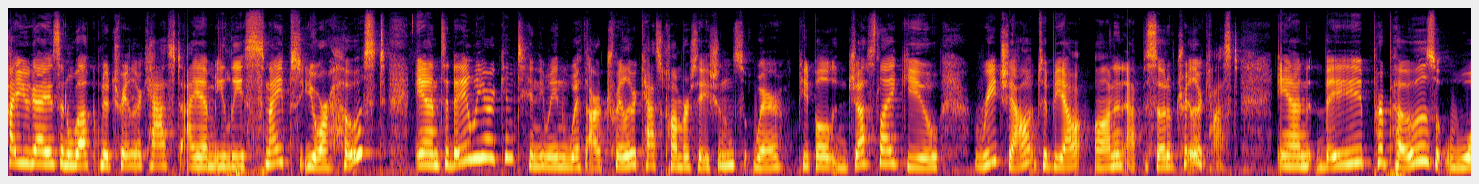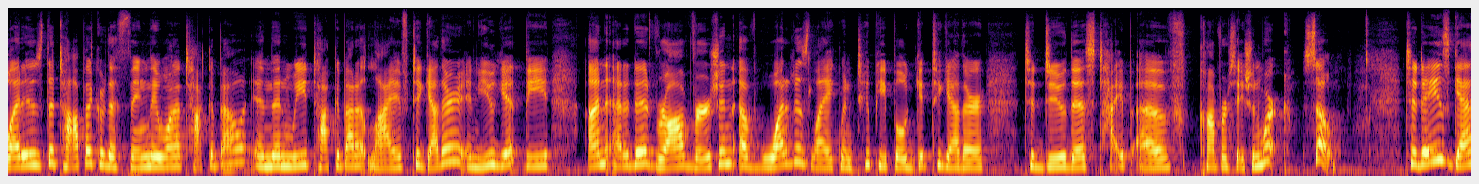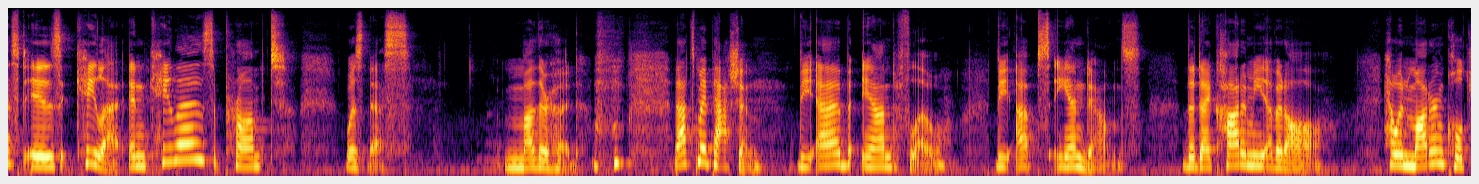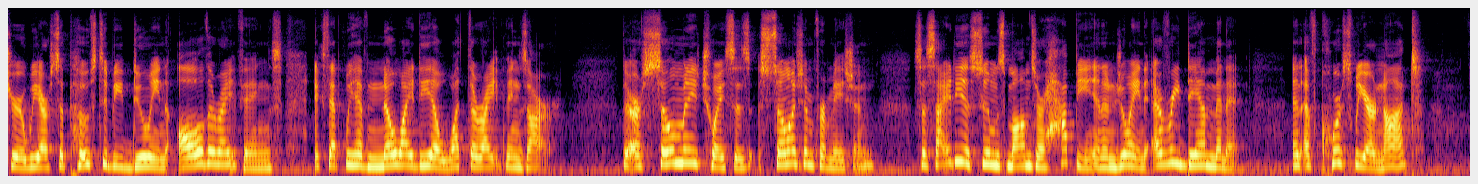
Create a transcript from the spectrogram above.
Hi, you guys, and welcome to Trailercast. I am Elise Snipes, your host, and today we are continuing with our Trailercast conversations where people just like you reach out to be out on an episode of Trailercast. And they propose what is the topic or the thing they want to talk about, and then we talk about it live together, and you get the unedited, raw version of what it is like when two people get together to do this type of conversation work. So, Today's guest is Kayla, and Kayla's prompt was this motherhood. That's my passion the ebb and flow, the ups and downs, the dichotomy of it all. How in modern culture we are supposed to be doing all the right things, except we have no idea what the right things are. There are so many choices, so much information. Society assumes moms are happy and enjoying every damn minute. And of course we are not.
